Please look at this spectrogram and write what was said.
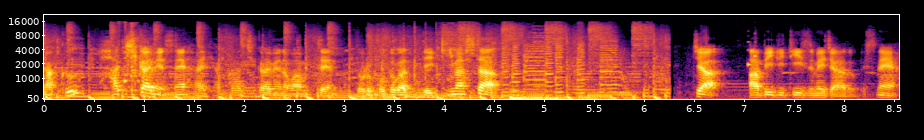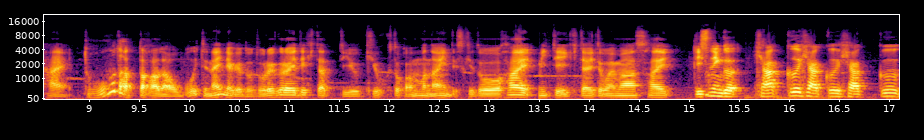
108回目ですね。はい、108回目の満点取ることができました。じゃあ、アビリティーズメジャーのですね。はい。どうだったかな覚えてないんだけど、どれぐらいできたっていう記憶とかあんまないんですけど、はい。見ていきたいと思います。はい。リスニング、100、100、100、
